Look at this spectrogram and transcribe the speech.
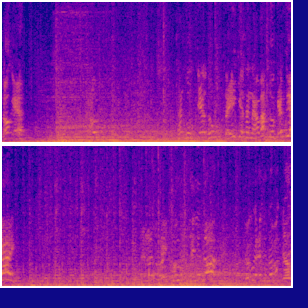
Đó kìa. Thằng cùng treo thua một tỷ cho thằng nào bắt được kẻm gai Mày lên chạy lên tỷ lên đó. Đừng để tụi nó bắt được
